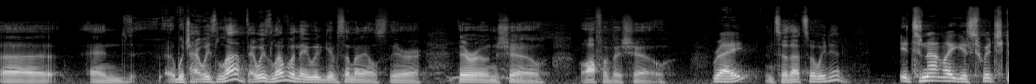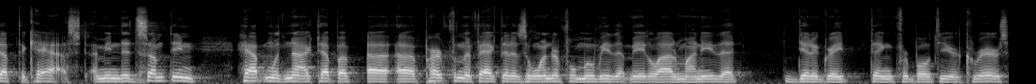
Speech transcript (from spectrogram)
uh, and uh, which I always loved. I always loved when they would give someone else their their own show off of a show, Right? and so that's what we did. It's not like you switched up the cast. I mean, did something happen with Knocked Up, uh, uh, apart from the fact that it's a wonderful movie that made a lot of money, that did a great thing for both of your careers?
